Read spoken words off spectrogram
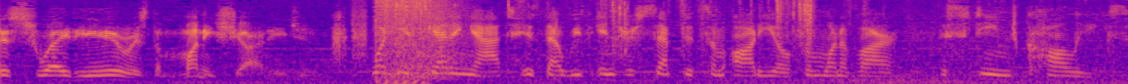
This right here is the money shot, Agent. What he's getting at is that we've intercepted some audio from one of our esteemed colleagues.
